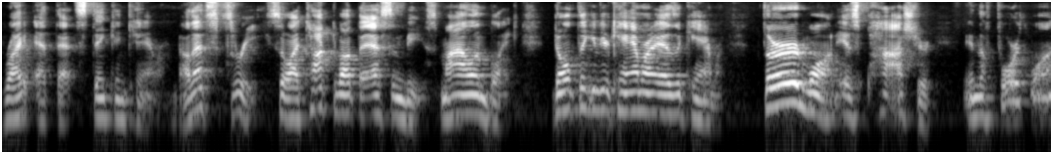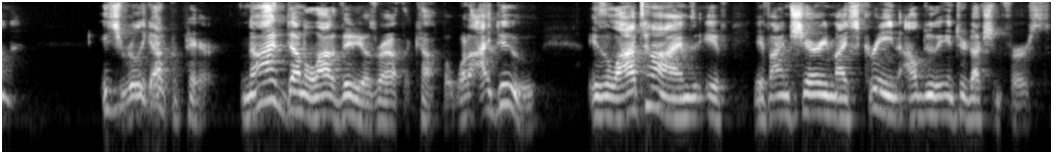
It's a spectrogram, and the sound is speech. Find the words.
right at that stinking camera. Now that's three. So I talked about the S and B, smile and blink. Don't think of your camera as a camera. Third one is posture. And the fourth one is you really got to prepare. Now I've done a lot of videos right off the cuff, but what I do is a lot of times if if I'm sharing my screen, I'll do the introduction first,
